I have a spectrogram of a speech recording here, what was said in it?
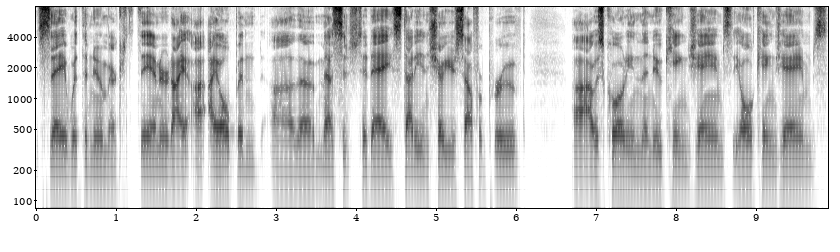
say, with the New American Standard. I, I, I opened uh, the message today study and show yourself approved. Uh, I was quoting the New King James, the Old King James.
